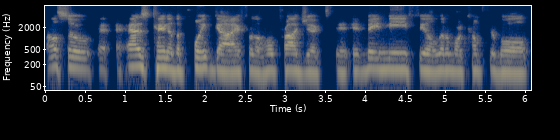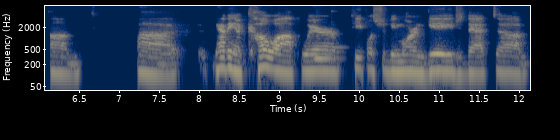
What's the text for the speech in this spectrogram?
also a- a- as kind of the point guy for the whole project, it, it made me feel a little more comfortable, um, uh, having a co-op where people should be more engaged that, um,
